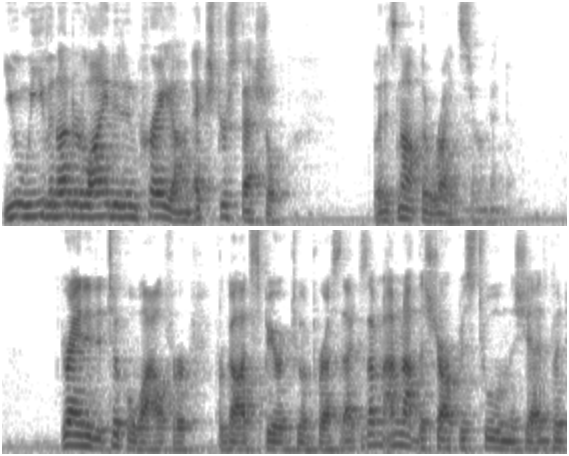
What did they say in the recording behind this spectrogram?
You even underlined it in crayon, extra special. But it's not the right sermon. Granted, it took a while for, for God's Spirit to impress that because I'm, I'm not the sharpest tool in the shed. But,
